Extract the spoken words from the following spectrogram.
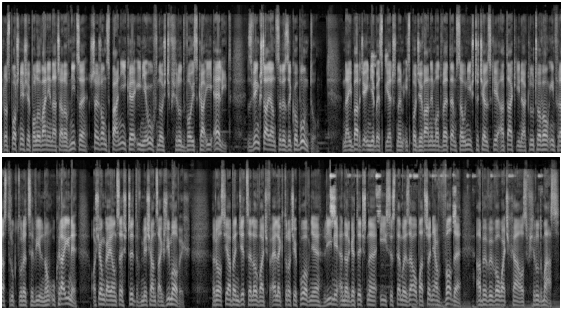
Rozpocznie się polowanie na czarownicę, szerząc panikę i nieufność wśród wojska i elit, zwiększając ryzyko buntu. Najbardziej niebezpiecznym i spodziewanym odwetem są niszczycielskie ataki na kluczową infrastrukturę cywilną Ukrainy, osiągające szczyt w miesiącach zimowych. Rosja będzie celować w elektrociepłownie, linie energetyczne i systemy zaopatrzenia w wodę, aby wywołać chaos wśród mas.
